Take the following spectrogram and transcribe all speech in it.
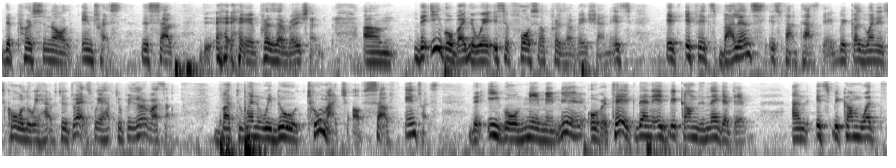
the personal interest, the self preservation. Um, the ego, by the way, is a force of preservation. It's it, if it's balanced, it's fantastic because when it's cold, we have to dress, we have to preserve ourselves. But when we do too much of self interest, the ego, me, me, me, overtake, then it becomes negative. And it's become what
